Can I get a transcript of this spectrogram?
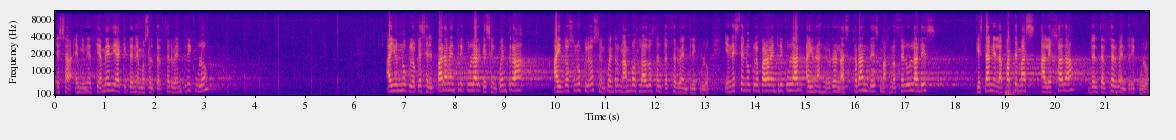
esa eminencia media, aquí tenemos el tercer ventrículo. Hay un núcleo que es el paraventricular que se encuentra, hay dos núcleos, se encuentran a ambos lados del tercer ventrículo. Y en este núcleo paraventricular hay unas neuronas grandes, magnocelulares, que están en la parte más alejada del tercer ventrículo.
